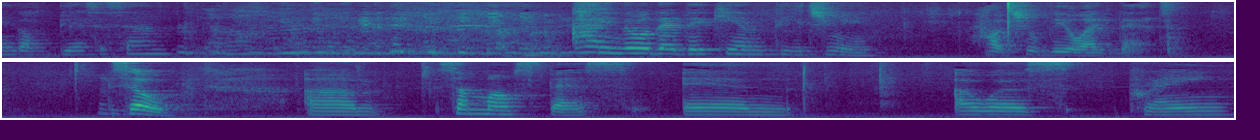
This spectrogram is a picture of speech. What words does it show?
end of bssm you know? I know that they can teach me how to be like that. So um, some months passed and i was praying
